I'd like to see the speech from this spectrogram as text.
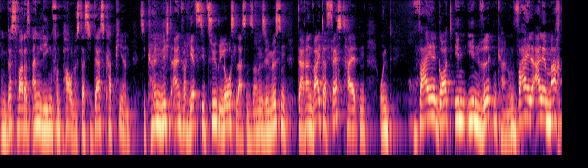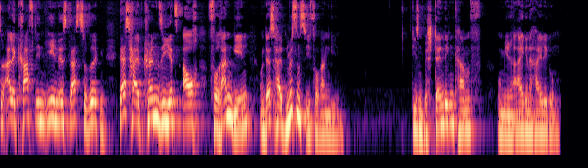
Und das war das Anliegen von Paulus, dass sie das kapieren. Sie können nicht einfach jetzt die Zügel loslassen, sondern sie müssen daran weiter festhalten und weil Gott in ihnen wirken kann und weil alle Macht und alle Kraft in ihnen ist, das zu wirken. Deshalb können sie jetzt auch vorangehen und deshalb müssen sie vorangehen. Diesen beständigen Kampf um ihre eigene Heiligung.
